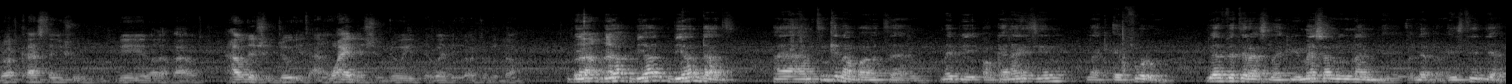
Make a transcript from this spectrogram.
broadcasting should be all about, how they should do it, and why they should do it the way it ought to be done. Beyond, beyond, beyond, beyond that, uh, I'm thinking about um, maybe organizing like a forum. You have veterans like you mentioned Nnamdi Olebere, he's still there.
